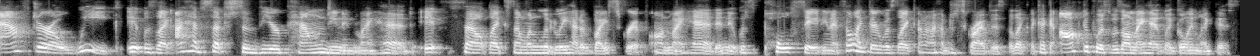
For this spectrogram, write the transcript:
after a week, it was like I had such severe pounding in my head. It felt like someone literally had a vice grip on my head and it was pulsating. I felt like there was like, I don't know how to describe this, but like, like, like an octopus was on my head, like going like this.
